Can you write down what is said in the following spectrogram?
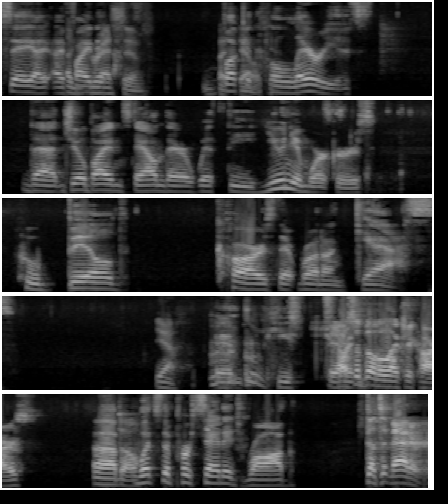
say I, I find it Aggressive, but fucking delicate. hilarious that Joe Biden's down there with the union workers who build cars that run on gas, Yeah, and he's They also build electric cars. um, so- What's the percentage, Rob? Doesn't matter.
